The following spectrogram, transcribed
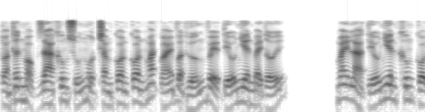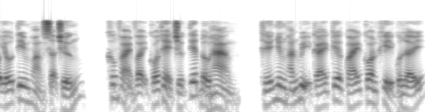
toàn thân mọc ra không xuống một trăm con con mắt quái vật hướng về tiểu nhiên bay tới. May là tiểu nhiên không có yếu tim hoảng sợ chứng, không phải vậy có thể trực tiếp đầu hàng, thế nhưng hắn bị cái kia quái con khỉ quân lấy,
